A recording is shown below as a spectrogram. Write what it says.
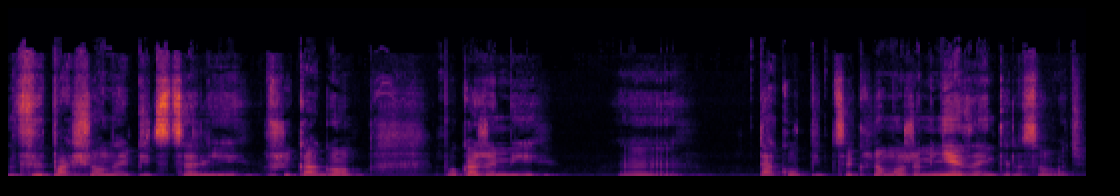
wypasionej pizzerii w Chicago, pokaże mi e, taką pizzę, która może mnie zainteresować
